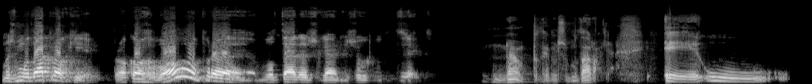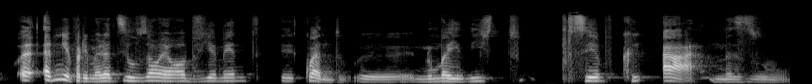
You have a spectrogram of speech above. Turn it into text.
Mas mudar para o quê? Para o corre-bola ou para voltar a jogar jogo de jeito? Não, podemos mudar. Olha, é o, a, a minha primeira desilusão é, obviamente, eh, quando eh, no meio disto percebo que, ah, mas o,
